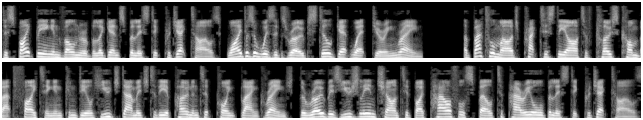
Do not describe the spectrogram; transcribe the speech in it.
Despite being invulnerable against ballistic projectiles, why does a wizard's robe still get wet during rain? A battle mage practiced the art of close combat fighting and can deal huge damage to the opponent at point-blank range. The robe is usually enchanted by powerful spell to parry all ballistic projectiles.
